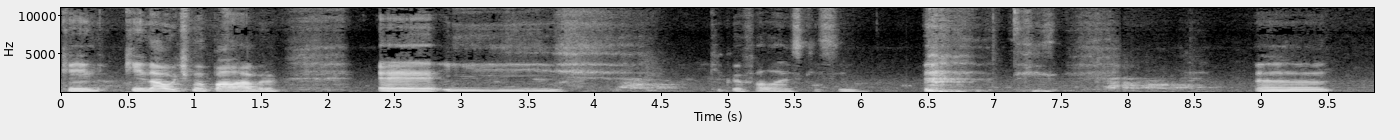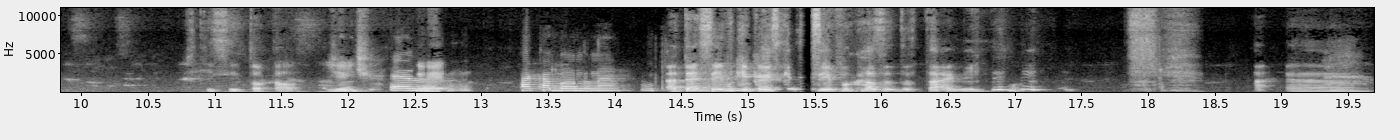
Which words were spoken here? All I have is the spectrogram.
quem, quem dá a última palavra. É, e. O que, que eu ia falar? Esqueci. uh, esqueci, total. Gente. É, é, tá acabando, né? Até sei porque que eu esqueci, por causa do timing. uh,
